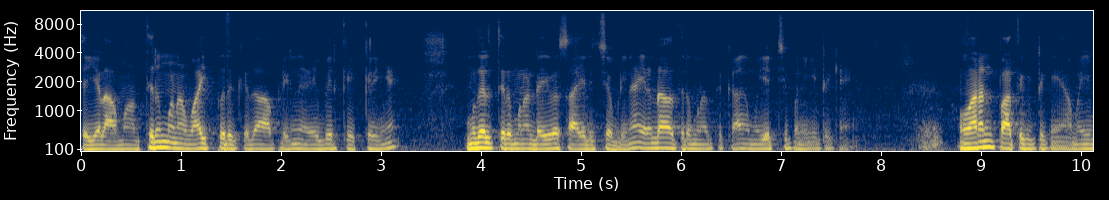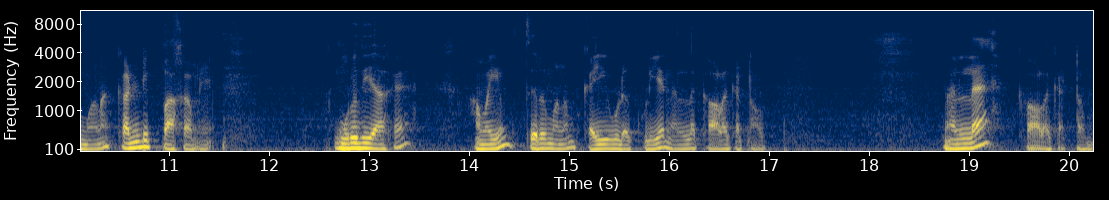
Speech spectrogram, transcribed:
செய்யலாமா? திருமண வாய்ப்பு இருக்குதா? அப்படின்னு நிறைய பேர் கேட்குறீங்க முதல் திருமணம் டைவர்ஸ் ஆயிடுச்சு அப்படின்னா இரண்டாவது திருமணத்துக்காக முயற்சி பண்ணிக்கிட்டு இருக்கேன். வரன் பார்த்துக்கிட்டு இருக்கேன் அமையுமானா கண்டிப்பாக அமையும். உறுதியாக அமையும். திருமணம் கைவிடக்கூடிய நல்ல காலகட்டம். நல்ல காலகட்டம்.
